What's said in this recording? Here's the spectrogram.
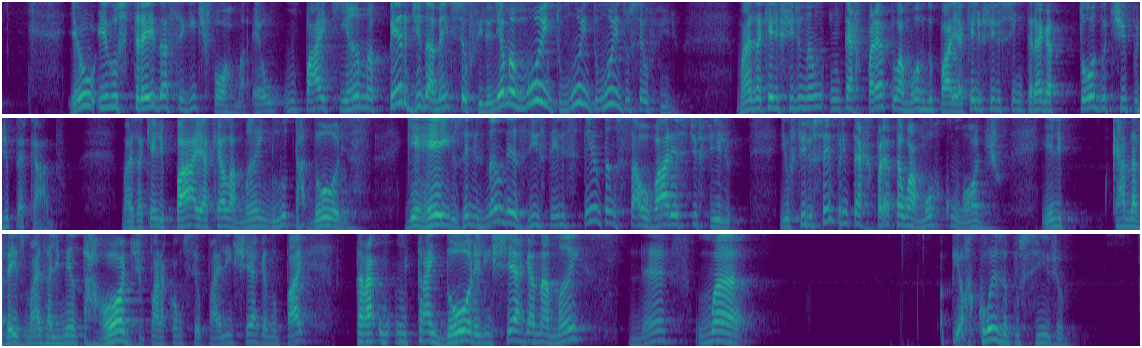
Eu ilustrei da seguinte forma: é um pai que ama perdidamente seu filho. Ele ama muito, muito, muito o seu filho. Mas aquele filho não interpreta o amor do pai, aquele filho se entrega a todo tipo de pecado. Mas aquele pai, aquela mãe, lutadores, guerreiros, eles não desistem, eles tentam salvar este filho. E o filho sempre interpreta o amor com ódio. E ele cada vez mais alimenta ódio para com seu pai. Ele enxerga no pai um traidor, ele enxerga na mãe né, uma a pior coisa possível.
